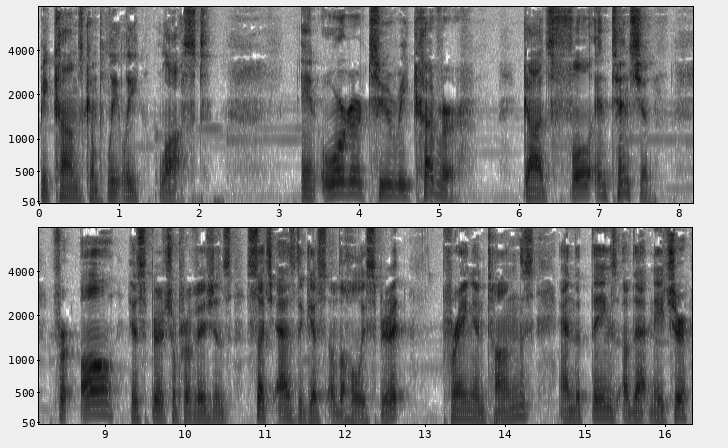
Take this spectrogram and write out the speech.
becomes completely lost. In order to recover God's full intention for all his spiritual provisions, such as the gifts of the Holy Spirit, praying in tongues, and the things of that nature,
